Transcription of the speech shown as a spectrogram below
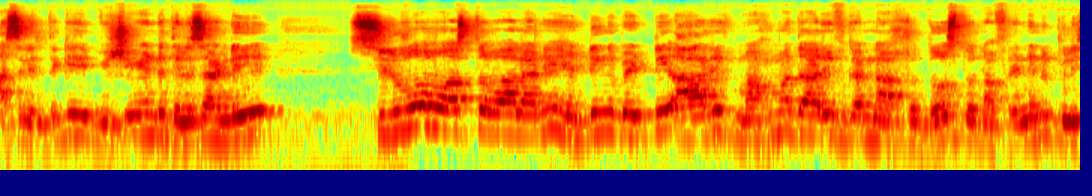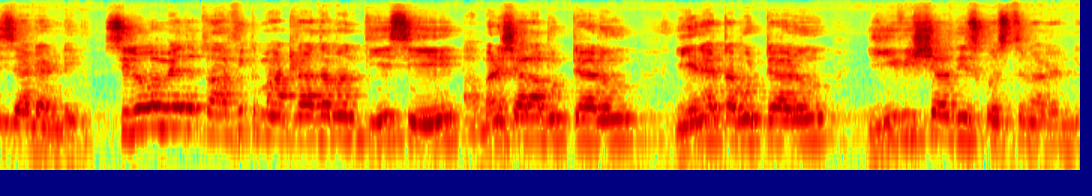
అసలు ఇంతకీ విషయం ఏంటో తెలుసా అండి? సిలువ వాస్తవాలని హెడ్డింగ్ పెట్టి ఆరిఫ్ మహమ్మద్ ఆరిఫ్ గారు నా దోస్తు నా ఫ్రెండ్ని పిలిచాడండి. సిలువ మీద ట్రాఫిక్ మాట్లాడదామని తీసి మనిషి ఎలా పుట్టాడు? ఈయనెట్ట పుట్టాడు? ఈ విషయాలు తీసుకొస్తున్నాడండి.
